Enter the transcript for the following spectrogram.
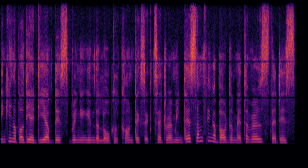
thinking about the idea of this bringing in the local context, etc. I mean, there's something about the metaverse that is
